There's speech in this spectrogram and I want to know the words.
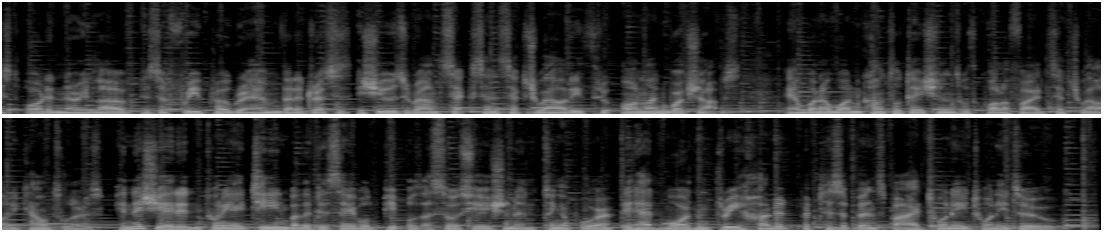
Just Ordinary Love is a free program that addresses issues around sex and sexuality through online workshops and one on one consultations with qualified sexuality counselors. Initiated in 2018 by the Disabled People's Association in Singapore, it had more than 300 participants by 2022.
